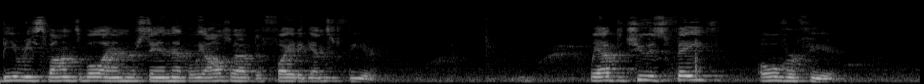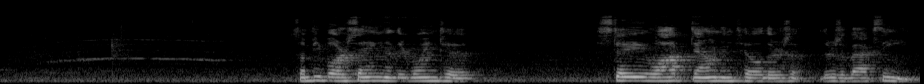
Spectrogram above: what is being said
be responsible. I understand that, but we also have to fight against fear. We have to choose faith over fear. Some people are saying that they're going to stay locked down until there's a, there's a vaccine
